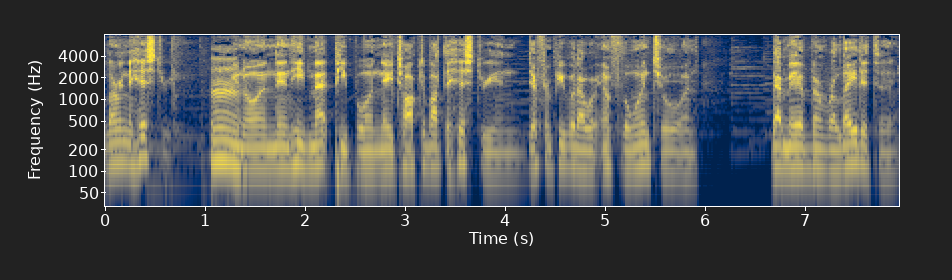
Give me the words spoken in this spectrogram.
learned the history. you mm. know and then he met people and they talked about the history and different people that were influential and that may have been related to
